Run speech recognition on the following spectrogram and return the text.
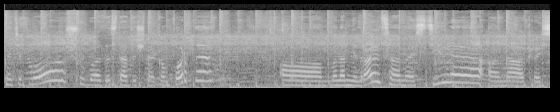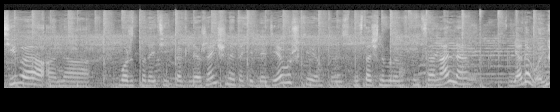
Достаточно тепло, шуба достаточно комфортная. А, Она мне нравится, она стильная, она красивая, она может подойти как для женщины, так и для девушки. То есть достаточно функциональная. Я довольна.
